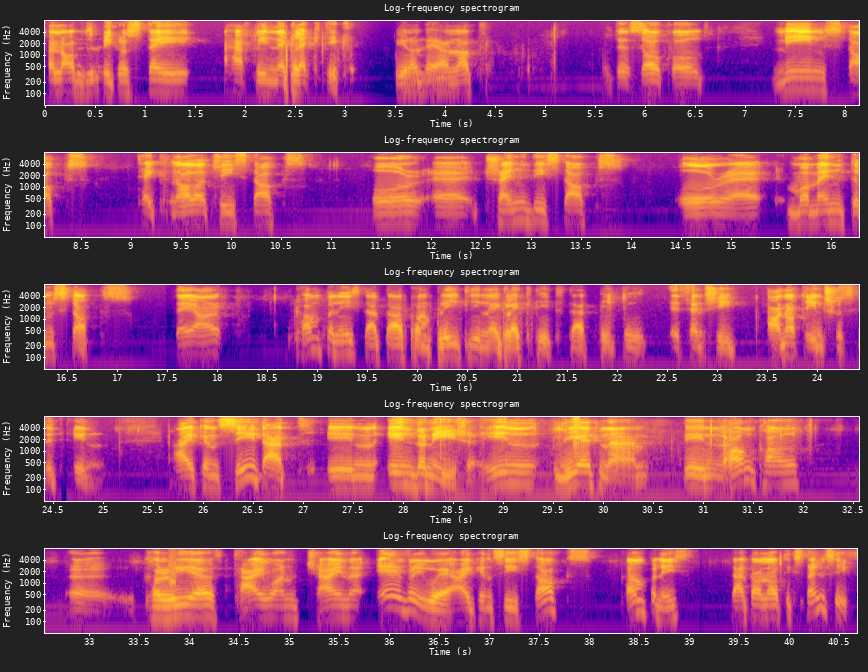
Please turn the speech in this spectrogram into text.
a lot mm-hmm. because they have been neglected. You know, they are mm-hmm. not the so called meme stocks, technology stocks, or uh, trendy stocks, or uh, momentum stocks. They are companies that are completely neglected, that people essentially are not interested in. I can see that in Indonesia, in Vietnam, in Hong Kong, uh, Korea, Taiwan, China, everywhere I can see stocks, companies that are not expensive.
